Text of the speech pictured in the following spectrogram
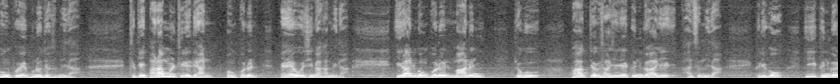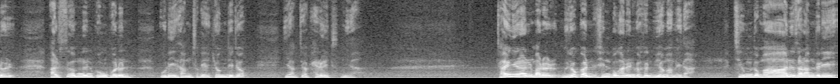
공포에 무너졌습니다. 특히 발암 물질에 대한 공포는 매우 심각합니다. 이러한 공포는 많은 경우 과학적 사실에 근거하지 않습니다. 그리고 이 근거를 알 수 없는 공포는 우리 삶 속에 경제적, 의학적 해를 입습니다. 자연이라는 말을 무조건 신봉하는 것은 위험합니다. 지금도 많은 사람들이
